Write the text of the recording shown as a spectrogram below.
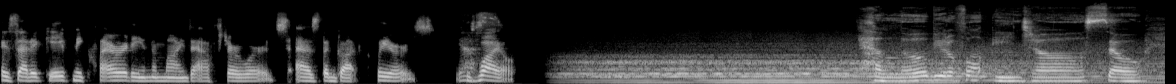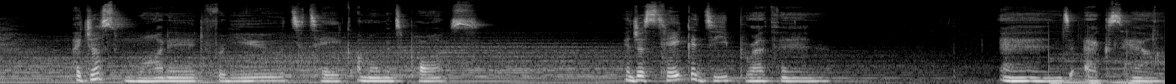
is that it gave me clarity in the mind afterwards as the gut clears. Yes. It's wild. Hello, beautiful angels. So, I just wanted for you to take a moment to pause and just take a deep breath in and exhale.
